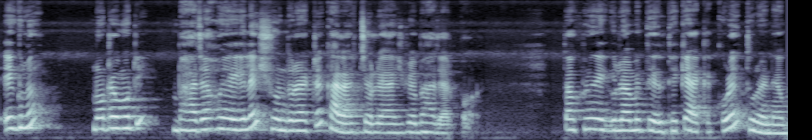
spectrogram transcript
এগুলো মোটামুটি ভাজা হয়ে গেলে সুন্দর একটা কালার চলে আসবে ভাজার পর। তখন এগুলো আমি তেল থেকে এক এক করে তুলে নেব।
